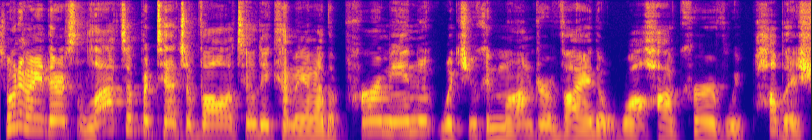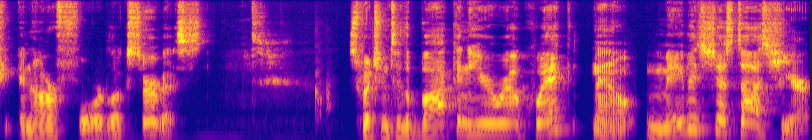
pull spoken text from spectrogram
So anyway, there's lots of potential volatility coming out of the Permian, which you can monitor via the Waha curve we publish in our forward look service. Switching to the Bakken here real quick. Now, maybe it's just us here,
